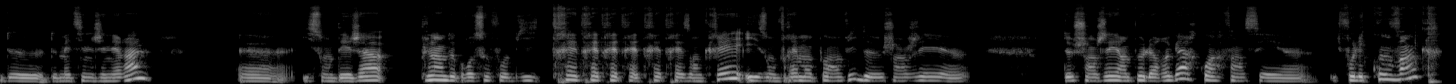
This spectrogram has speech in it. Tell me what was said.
de, de médecine générale ils sont déjà pleins de grossophobie très très très très très très ancrée et ils ont vraiment pas envie de changer de changer un peu leur regard quoi. Enfin c'est il faut les convaincre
